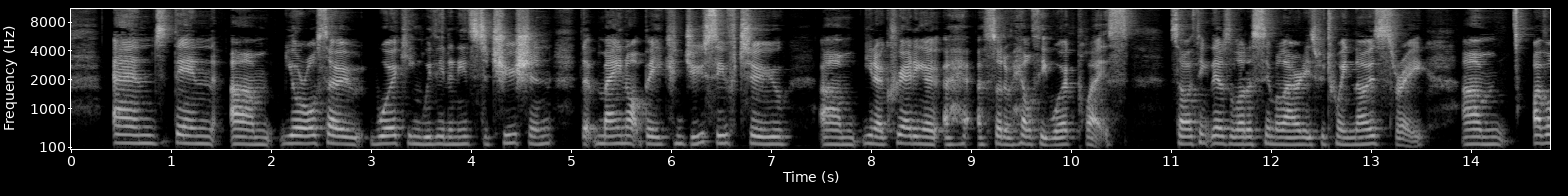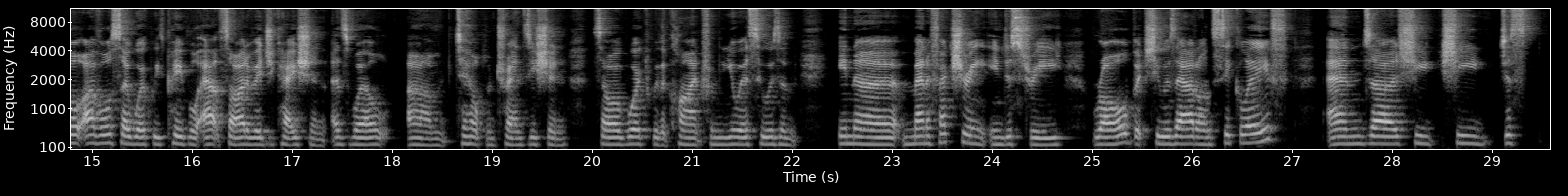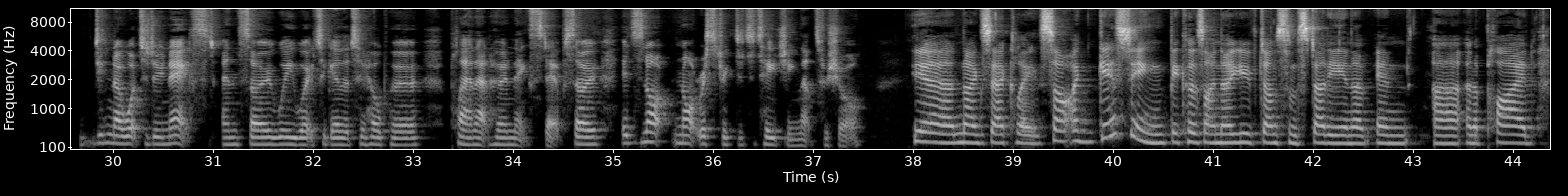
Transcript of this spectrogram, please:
and then um, you're also working within an institution that may not be conducive to um, you know creating a, a, a, sort of healthy workplace so i think there's a lot of similarities between those three um, I've, I've also worked with people outside of education as well um, to help them transition. So I've worked with a client from the US who was a, in a manufacturing industry role, but she was out on sick leave and uh, she she just didn't know what to do next. And so we worked together to help her plan out her next step. So it's not not restricted to teaching that's for sure. Yeah, no, exactly. So I'm guessing because I know you've done some study in a, in uh, an applied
